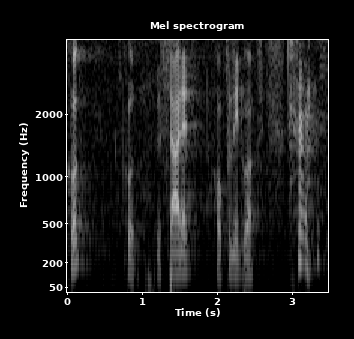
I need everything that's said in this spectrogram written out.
Cool? Cool. We'll start it. Hopefully it works.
